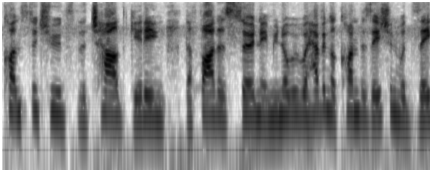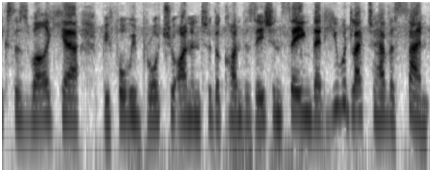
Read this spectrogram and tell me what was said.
constitutes the child getting the father's surname. You know, we were having a conversation with Zakes as well here before we brought you on into the conversation, saying that he would like to have a son.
